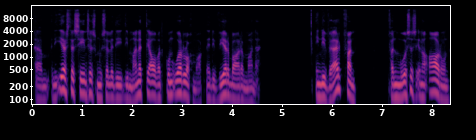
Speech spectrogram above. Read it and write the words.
Ehm um, in die eerste sensus moes hulle die die manne tel wat kon oorlog maak, net die weerbare manne. En die werk van van Moses en Aaron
